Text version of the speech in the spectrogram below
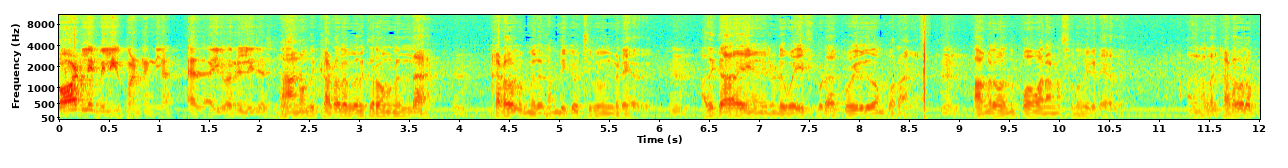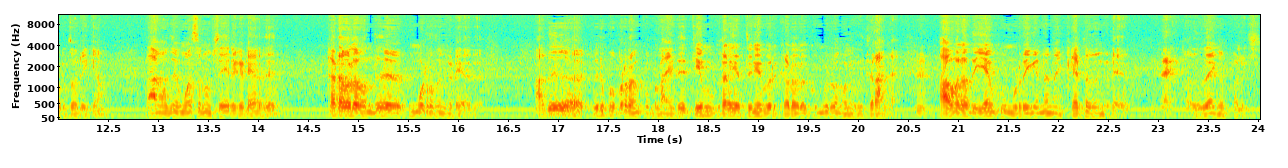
காட்ல பிலீவ் பண்றீங்களா? As are you a religious நான் வந்து கடவுளை வெறுக்கிறவங்களும் இல்லை. கடவுள் மேலே நம்பிக்கை வச்சிருக்கவும் கிடையாது. அதுக்காக என் என்னுடைய ஒய்ஃப் கூட கோயிலுக்கு தான் போகிறாங்க ம். அவங்கள வந்து போவானான்னு சொன்னது கிடையாது. அதனால் கடவுளை பொறுத்த வரைக்கும் நாங்கள் வந்து விமர்சனம் செய்கிறது கிடையாது. கடவுளை வந்து கும்பிடுறதும் கிடையாது. அது விருப்பப்படுறவங்க கும்பிடலாம். இதே திமுக எத்தனையோ பேர் கடவுளை கும்பிடுறவங்க இருக்கிறாங்க. அவங்கள வந்து ஏன் கும்பிடுறீங்கன்னு நான் கேட்டதும் கிடையாது. அதுதான் எங்கள் பாலிசி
